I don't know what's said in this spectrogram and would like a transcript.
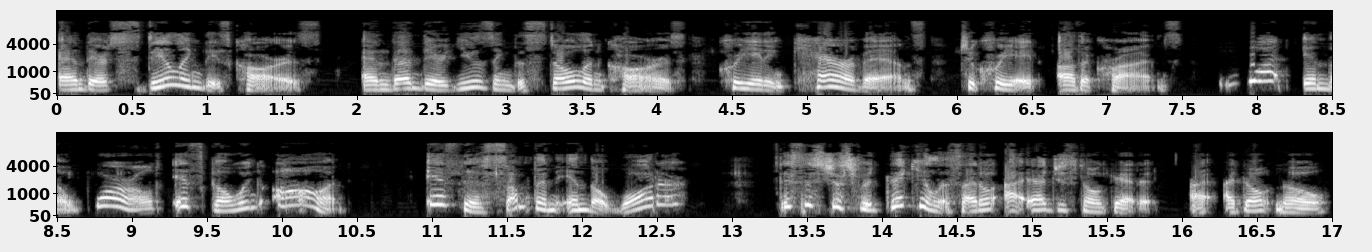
And they're stealing these cars and then they're using the stolen cars, creating caravans to create other crimes. What in the world is going on? Is there something in the water? this is just ridiculous. I don't, I, I just don't get it. I, I don't know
